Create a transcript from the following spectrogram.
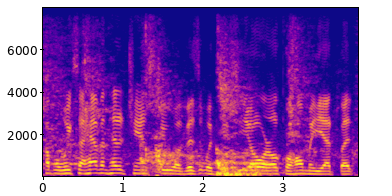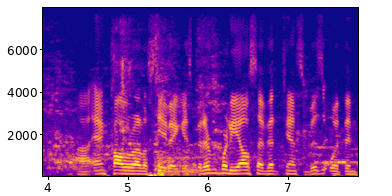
couple of weeks. I haven't had a chance to uh, visit with UCO or Oklahoma yet, but uh, and Colorado State, I guess. But everybody else, I've had a chance to visit with, and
